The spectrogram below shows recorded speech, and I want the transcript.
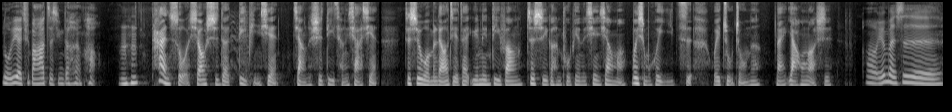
努力的去把它执行得很好。嗯哼，探索消失的地平线，讲的是地层下陷，这是我们了解在云林地方，这是一个很普遍的现象吗？为什么会以此为主轴呢？来，雅红老师，呃，原本是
